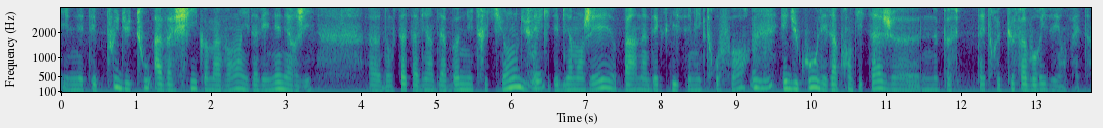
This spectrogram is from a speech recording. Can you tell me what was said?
ils n'étaient plus du tout avachis comme avant. Ils avaient une énergie. Euh, donc ça, ça vient de la bonne nutrition, du fait qu'ils aient bien mangé, pas un index glycémique trop fort. Mhm. Et du coup, les apprentissages euh, ne peuvent être que favorisés en fait.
